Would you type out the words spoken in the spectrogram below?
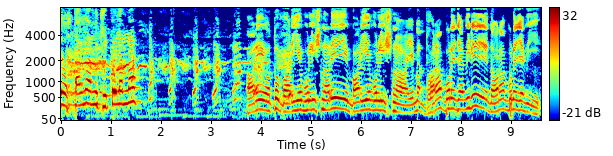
দোষ? তাই না? আমি ঠিক করলাম না? আরে অত বাড়িয়ে বলিস না রে বাড়িয়ে বলিস না। এবার ধরা পড়ে যাবি রে ধরা পড়ে যাবি।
